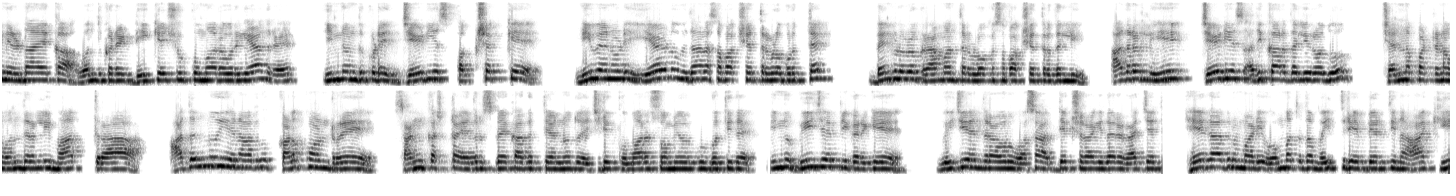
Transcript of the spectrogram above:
ನಿರ್ಣಾಯಕ. ಒಂದು ಕಡೆ ಡಿ ಕೆ ಶಿವಕುಮಾರ್ ಅವರಿಗೆ ಆದ್ರೆ, ಇನ್ನೊಂದು ಕಡೆ ಜೆಡಿಎಸ್ ಪಕ್ಷಕ್ಕೆ. ನೀವೇ ನೋಡಿ, ಏಳು ವಿಧಾನಸಭಾ ಕ್ಷೇತ್ರಗಳು ಬರುತ್ತೆ, ಬೆಂಗಳೂರು ಗ್ರಾಮಾಂತರ ಲೋಕಸಭಾ ಕ್ಷೇತ್ರದಲ್ಲಿ. ಅದರಲ್ಲಿ ಜೆಡಿಎಸ್ ಅಧಿಕಾರದಲ್ಲಿರೋದು ಚನ್ನಪಟ್ಟಣ ಒಂದರಲ್ಲಿ ಮಾತ್ರ. ಅದನ್ನು ಏನಾದ್ರೂ ಕಳ್ಕೊಂಡ್ರೆ ಸಂಕಷ್ಟ ಎದುರಿಸಬೇಕಾಗುತ್ತೆ ಅನ್ನೋದು ಎಚ್ ಡಿ ಕುಮಾರಸ್ವಾಮಿ ಅವ್ರಿಗೂ ಗೊತ್ತಿದೆ. ಇನ್ನು ಬಿಜೆಪಿಗರಿಗೆ ವಿಜಯೇಂದ್ರ ಅವರು ಹೊಸ ಅಧ್ಯಕ್ಷರಾಗಿದ್ದಾರೆ. ರಾಜ್ಯ ಹೇಗಾದ್ರೂ ಮಾಡಿ ಒಮ್ಮತದ ಮೈತ್ರಿ ಅಭ್ಯರ್ಥಿನ ಹಾಕಿ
